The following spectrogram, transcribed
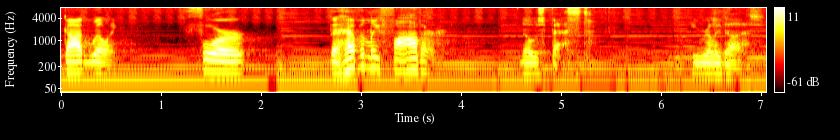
God willing, for the Heavenly Father knows best. He really does.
